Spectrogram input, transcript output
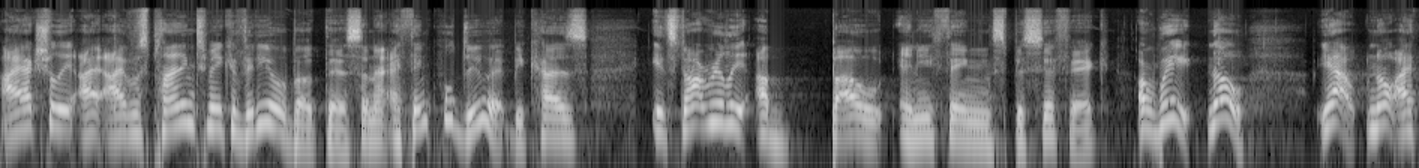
I actually I, I was planning to make a video about this, and I, I think we'll do it because it's not really about anything specific. Or wait, no. Yeah, no, I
